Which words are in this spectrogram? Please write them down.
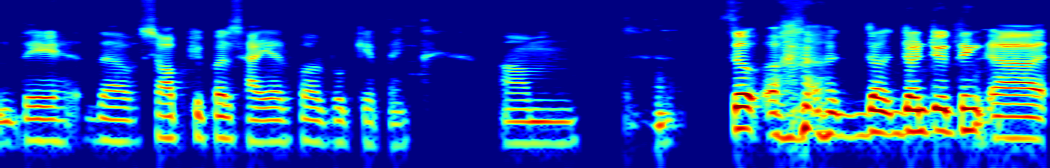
they the shopkeepers hire for bookkeeping. Um, so, don't, don't you think yeah,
